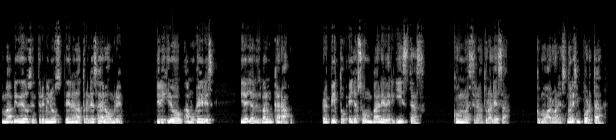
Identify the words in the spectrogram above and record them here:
más videos en términos de la naturaleza del hombre, dirigido a mujeres, y a ellas les vale un carajo. Repito, ellas son valeverguistas con nuestra naturaleza, como varones. No les importa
